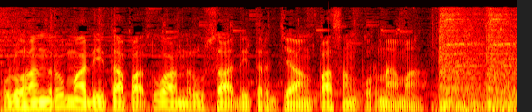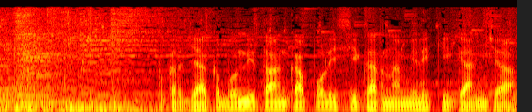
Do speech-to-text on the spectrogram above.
Puluhan rumah di Tapak Tuan rusak diterjang pasang purnama. Pekerja kebun ditangkap polisi karena miliki ganja.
